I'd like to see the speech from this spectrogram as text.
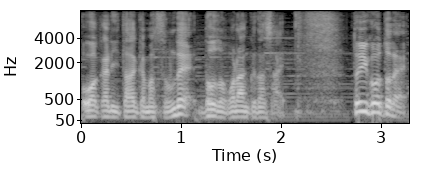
お分かりいただけますのでどうぞご覧くださいということで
